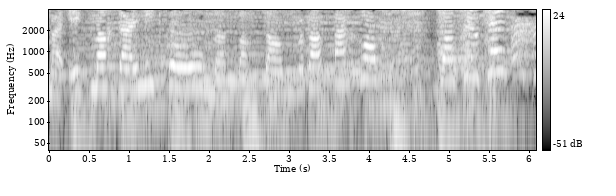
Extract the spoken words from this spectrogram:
Maar ik mag daar niet komen, want dan wordt papa grof. Dan schreeuwt hij,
